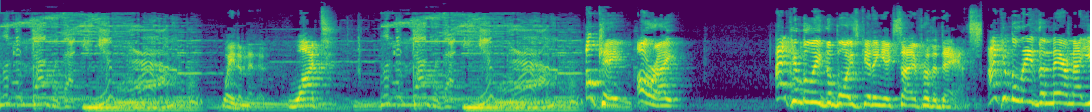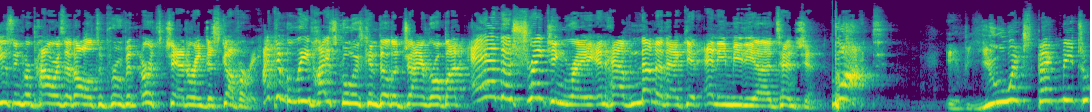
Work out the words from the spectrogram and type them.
Look at Doug with that cute girl. Wait a minute. What? Look at Doug with that cute girl. Okay, alright. I can believe the boy's getting excited for the dance. I can believe the mayor not using her powers at all to prove an earth shattering discovery. I can believe high schoolers can build a giant robot and a shrinking ray and have none of that get any media attention. But If you expect me to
